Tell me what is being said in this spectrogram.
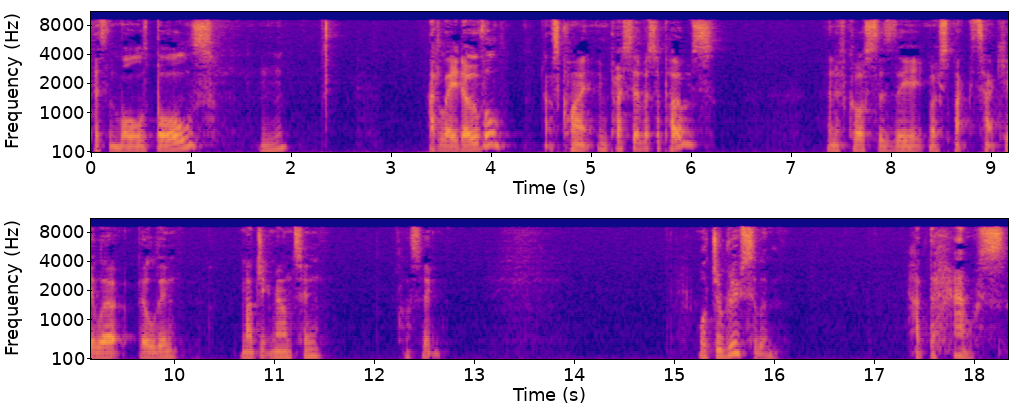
there's the Mall's Balls, mm-hmm. Adelaide Oval. That's quite impressive, I suppose. And of course, there's the most spectacular building, Magic Mountain, classic. Well, Jerusalem had the house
